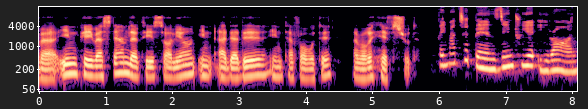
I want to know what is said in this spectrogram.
و این پیوسته هم در طی سالیان این عدده این تفاوته در واقع حفظ شده. قیمت بنزین توی ایران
